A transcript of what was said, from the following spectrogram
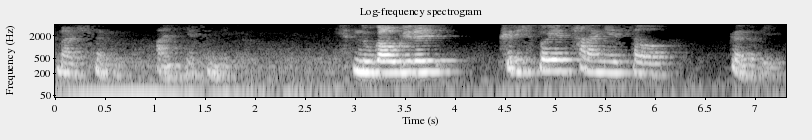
말씀 아니겠습니까? 누가 우리를 그리스도의 사랑에서 끊으리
